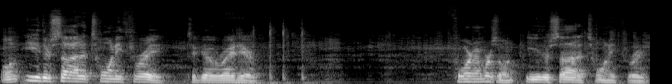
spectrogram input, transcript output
on either side of 23 to go right here. Four numbers on either side of 23.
